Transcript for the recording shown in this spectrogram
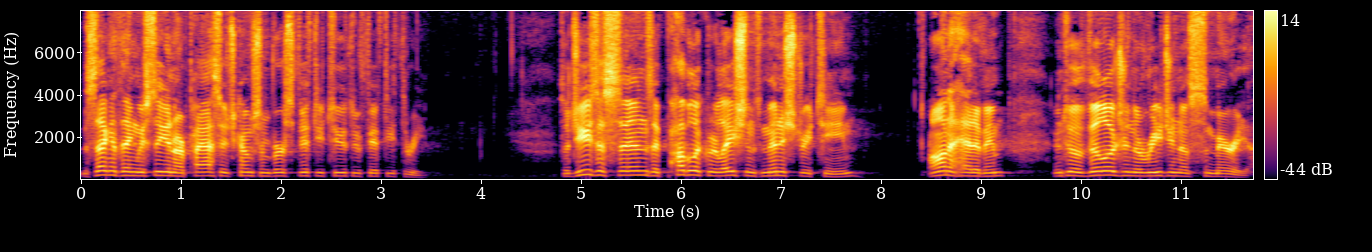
The second thing we see in our passage comes from verse 52 through 53. So Jesus sends a public relations ministry team on ahead of him into a village in the region of Samaria.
